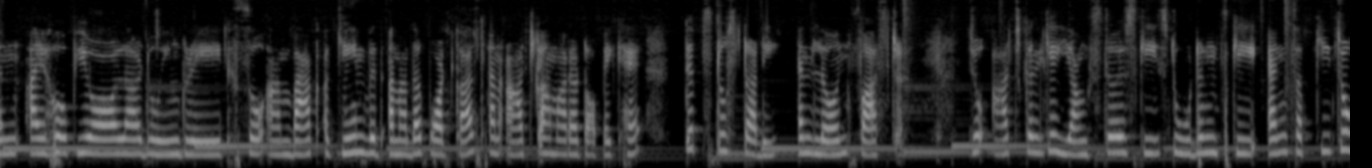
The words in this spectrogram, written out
everyone. I hope you all are doing great. So, I'm back again with another podcast and आज का हमारा टॉपिक है tips to study and learn faster जो आजकल के यंगस्टर्स की स्टूडेंट्स की एंड सबकी जो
